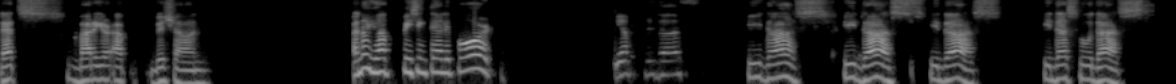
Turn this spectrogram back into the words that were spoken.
Let's barrier up vision. Ano, you have pacing teleport. Yep, he does. He does. He does. He does. He does who does.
